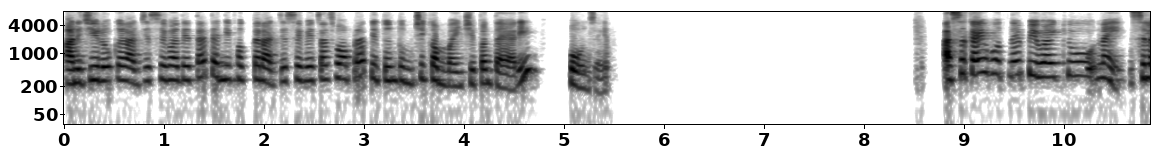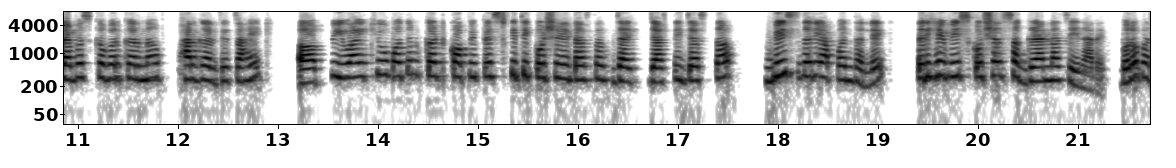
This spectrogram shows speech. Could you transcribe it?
आणि जी लोक राज्यसेवा देतात त्यांनी फक्त राज्यसेवेचाच वापरा. तिथून तुमची कंबाईनची पण तयारी होऊन जाईल. असं काही होत नाही. पीवाय क्यू नाही. सिलेबस कव्हर करणं फार गरजेचं आहे. पीवाय क्यू मधून कट कॉपी पेस्ट किती क्वेश्चन येत असतात? जास्तीत जास्त वीस जरी आपण धरले तरी हे वीस क्वेश्चन सगळ्यांनाच येणार आहेत. बरोबर?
